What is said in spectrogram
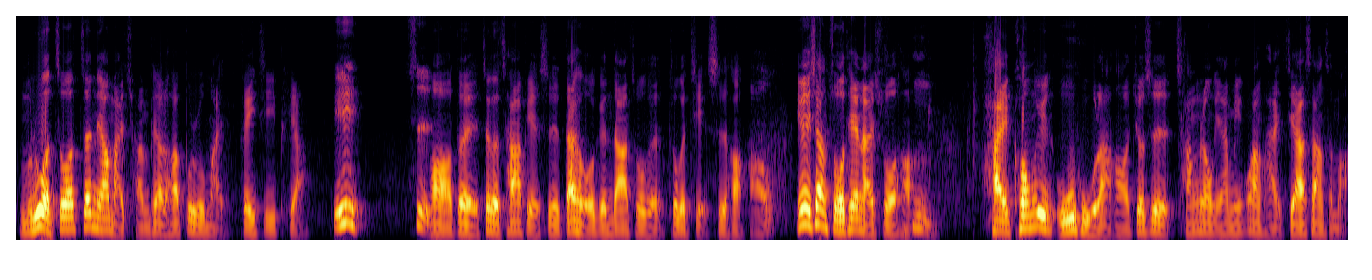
我们如果说真的要买船票的话，不如买飞机票。咦，是。哦。对，这个差别是，待会我会跟大家做个做个解释哈。好，因为像昨天来说哈，嗯，海空运五虎啦哈，就是长荣、阳明、万海加上什么？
